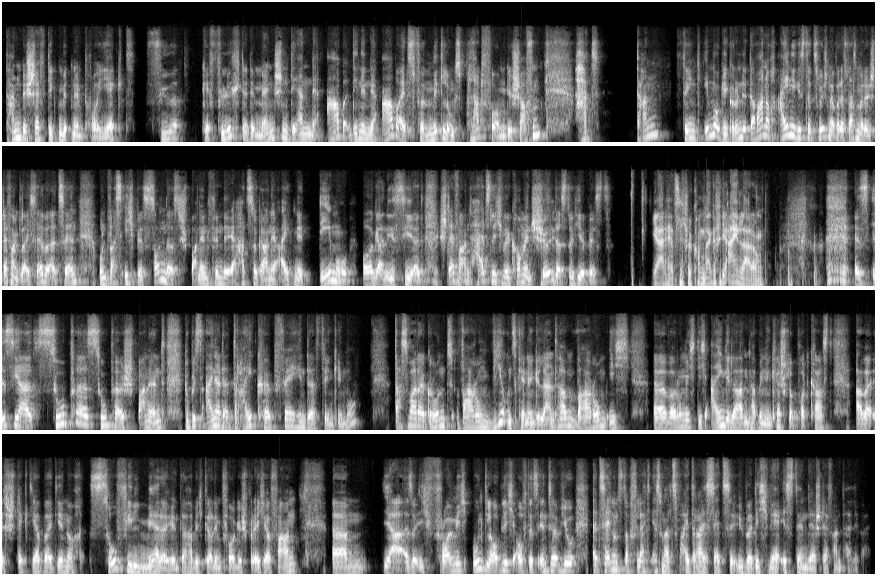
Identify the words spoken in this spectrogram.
dann beschäftigt mit einem Projekt für geflüchtete Menschen, deren eine denen eine Arbeitsvermittlungsplattform geschaffen, hat dann Think Immo gegründet. Da war noch einiges dazwischen, aber das lassen wir den Stefan gleich selber erzählen. Und was ich besonders spannend finde, er hat sogar eine eigene Demo organisiert. Stefan, herzlich willkommen. Schön, dass du hier bist. Ja, herzlich willkommen. Danke für die Einladung. Es ist ja super, super spannend. Du bist einer der drei Köpfe hinter Think Immo. Das war der Grund, warum wir uns kennengelernt haben, warum ich, äh, warum ich dich eingeladen habe in den Cashflow Podcast. Aber es steckt ja bei dir noch so viel mehr dahinter, habe ich gerade im Vorgespräch erfahren. Ähm, ja, also ich freue mich unglaublich auf das Interview. Erzähl uns doch vielleicht erstmal zwei, drei Sätze über dich. Wer ist denn der Stefan Perleberg?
